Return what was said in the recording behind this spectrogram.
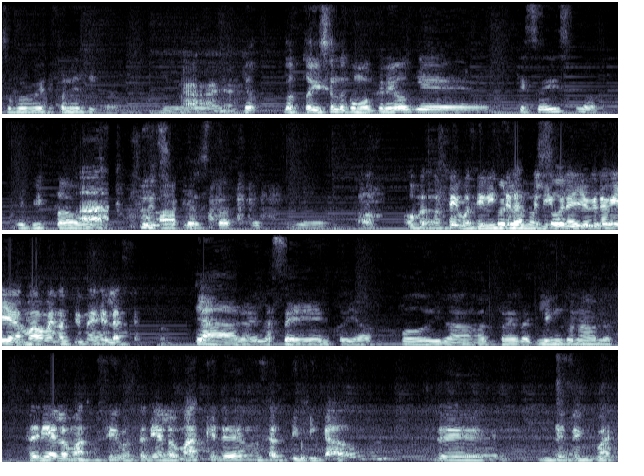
su propia fonética. Eh, Ah, yo lo estoy diciendo como creo que, que se dice. ¿no? He visto ah, a Star Trek, eh, o, o sí, pues si viste la no película, soy- yo creo que ya más o menos tienes el acento. Claro, el acento, ya puedo ir a- al planeta Klingon a hablar. Sería lo más, sí, pues sería lo más que te den un certificado de, de lenguaje.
